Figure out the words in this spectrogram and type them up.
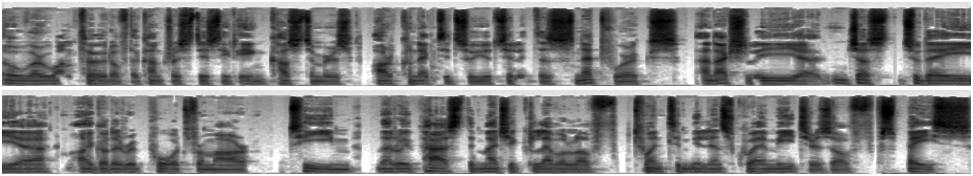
over one third of the country's district heating customers are connected to Utilitas networks. And actually, uh, just today, uh, I got a report from our team that we passed the magic level of 20 million square meters of space.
